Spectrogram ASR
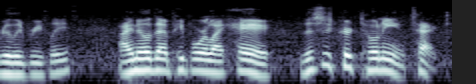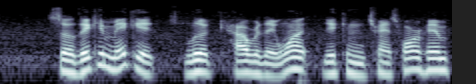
really briefly. I know that people were like, "Hey, this is Kryptonian tech," so they can make it look however they want. They can transform him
